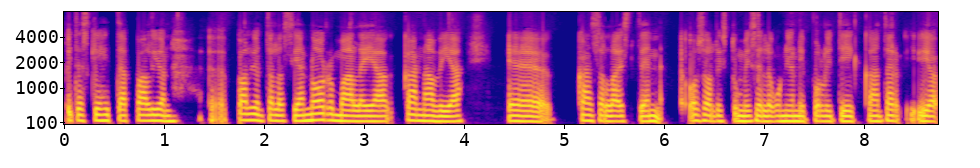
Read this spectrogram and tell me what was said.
pitäisi kehittää paljon, paljon tällaisia normaaleja kanavia kansalaisten osallistumiselle unionipolitiikkaan ja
